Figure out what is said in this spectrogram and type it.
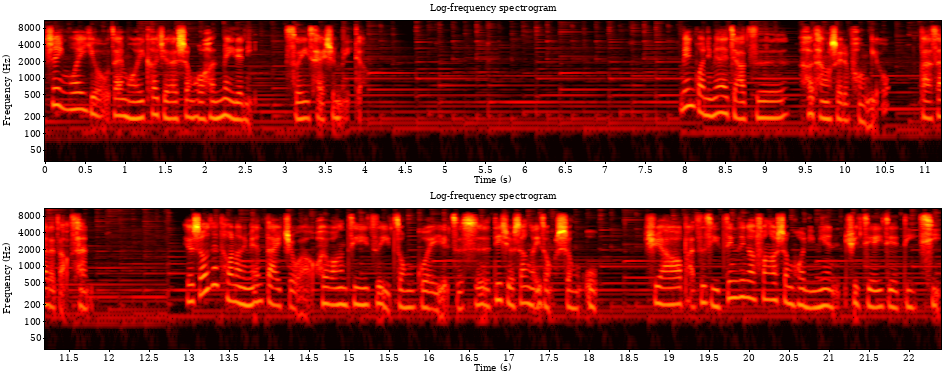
是因为有在某一刻觉得生活很美的你，所以才是美的。面馆里面的饺子，喝糖水的朋友，巴萨的早餐。有时候在头脑里面待久了，会忘记自己终归也只是地球上的一种生物。需要把自己静静的放到生活里面去接一接地气，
